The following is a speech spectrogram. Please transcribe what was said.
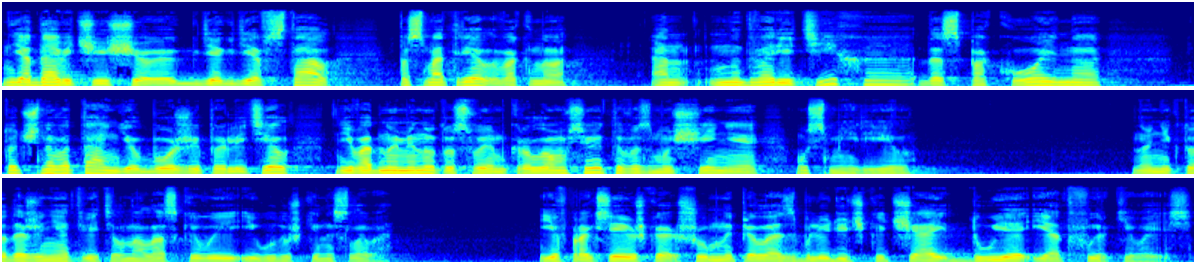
«Я давеча еще где-где встал, посмотрел в окно, а на дворе тихо да спокойно. Точно вот ангел Божий пролетел и в одну минуту своим крылом все это возмущение усмирил». Но никто даже не ответил на ласковые Иудушкины слова. Евпроксеюшка шумно пила с блюдечка чай, дуя и отфыркиваясь.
